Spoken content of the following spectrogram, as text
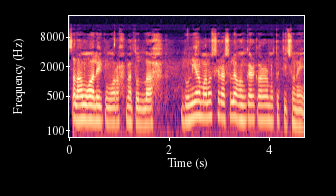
সালামু আলাইকুম রহমতুল্লাহ। দুনিয়ার মানুষের আসলে অহংকার করার মতো কিছু নেই।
